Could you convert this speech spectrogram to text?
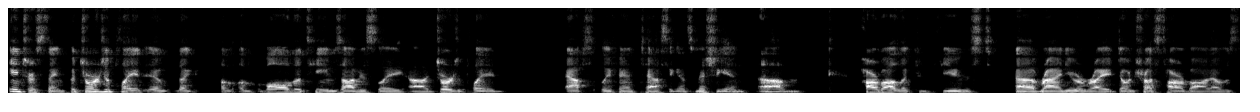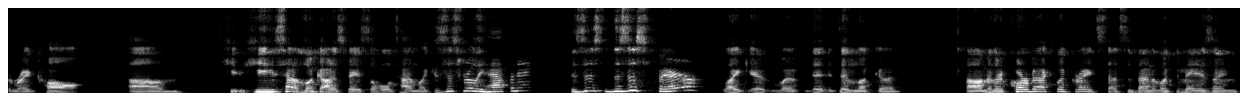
interesting. But Georgia played uh, like of, of, all the teams, obviously, uh, Georgia played absolutely fantastic against Michigan. Um, Harbaugh looked confused. Uh, Ryan, you were right. Don't trust Harbaugh. That was the right call. Um, he, he's had a look on his face the whole time, like, is this really happening? Is this is this fair? Like, it, it didn't look good. Um, and their quarterback looked great. Stetson Bennett looked amazing.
